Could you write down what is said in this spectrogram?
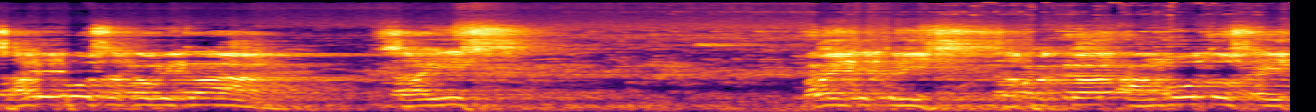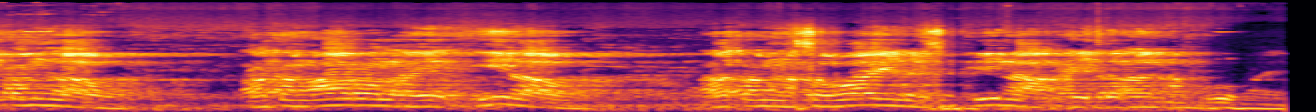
Sabi po sa Kawikaan, 6, 23, sapagkat ang utos ay tanglaw, at ang aral ay ilaw, at ang nasaway na disiplina ay daan ng buhay.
